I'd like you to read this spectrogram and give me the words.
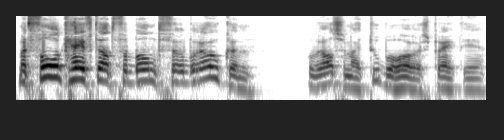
Maar het volk heeft dat verbond verbroken. Hoewel ze mij toebehoren, spreekt de Heer.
